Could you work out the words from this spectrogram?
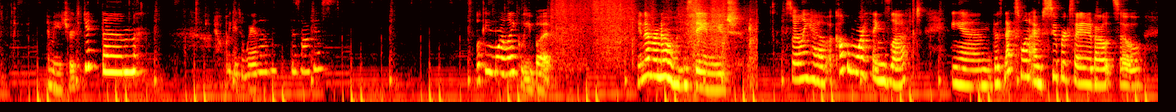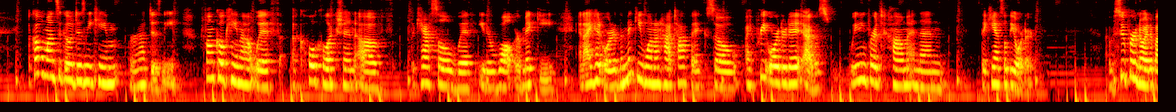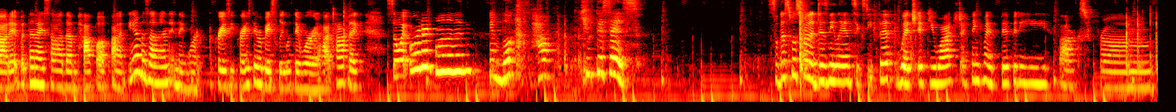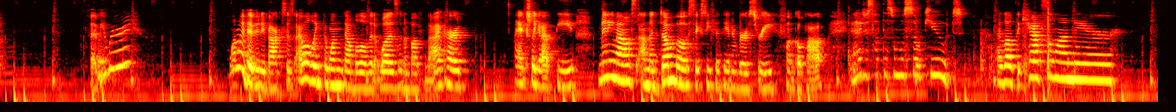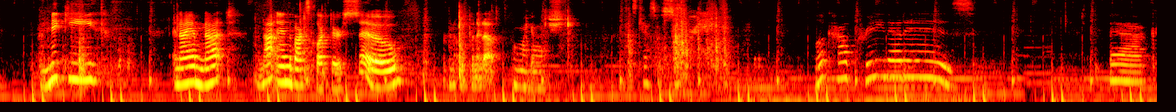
I made sure to get them. I hope I get to wear them this August. It's looking more likely, but you never know in this day and age. So I only have a couple more things left and this next one I'm super excited about. So a couple months ago Disney came, or not Disney, Funko came out with a whole collection of the castle with either Walt or Mickey and I had ordered the Mickey one on Hot Topic so I pre-ordered it, I was waiting for it to come and then they canceled the order. I was super annoyed about it, but then I saw them pop up on Amazon and they weren't a crazy price. They were basically what they were at Hot Topic. So I ordered one and look how cute this is. So this was for the Disneyland 65th, which if you watched, I think my Bippity box from February? One of my Bippity boxes. I will link the one down below that it was and above the iCard. I actually got the Minnie Mouse on the Dumbo 65th anniversary Funko Pop, and I just thought this one was so cute. I love the castle on there, Mickey, and I am not, not an in-the-box collector, so we're gonna open it up. Oh my gosh, this castle is so pretty. Look how pretty that is. back.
